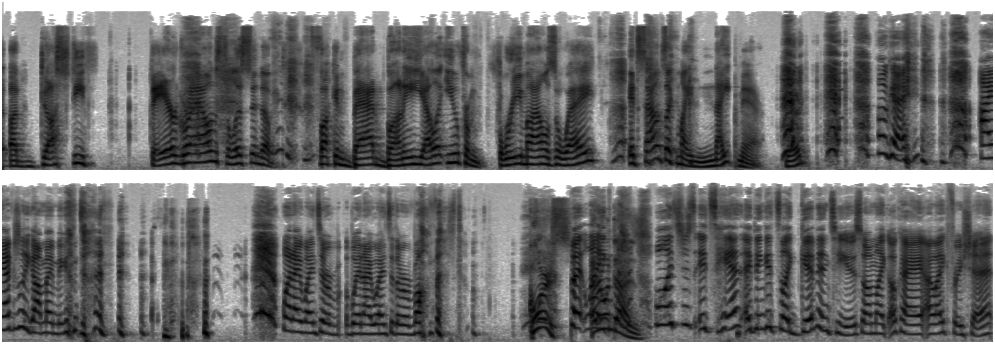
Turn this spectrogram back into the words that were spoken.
a, a dusty fairgrounds to listen to fucking Bad Bunny yell at you from three miles away. It sounds like my nightmare, dude. okay. I actually got my makeup done when I went to when I went to the Revolve Festival. Of course, But like everyone does. Well, it's just it's hand. I think it's like given to you. So I'm like, okay, I like free shit.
